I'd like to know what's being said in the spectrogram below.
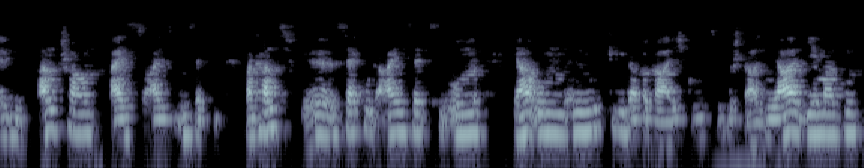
eben anschauen, eins zu eins umsetzen. Man kann es äh, sehr gut einsetzen, um ja, um einen Mitgliederbereich gut zu gestalten. Ja, jemanden,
